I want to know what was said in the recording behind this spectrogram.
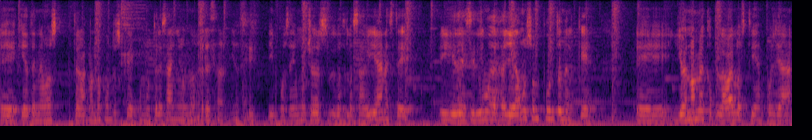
eh, que ya tenemos trabajando juntos que como tres años, Como ¿no? tres años, sí. y pues ahí muchos lo, lo sabían este y decidimos sea, llegamos a un punto en el que eh, yo no me acoplaba los tiempos ya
